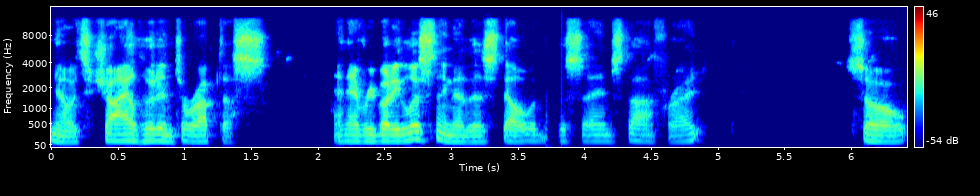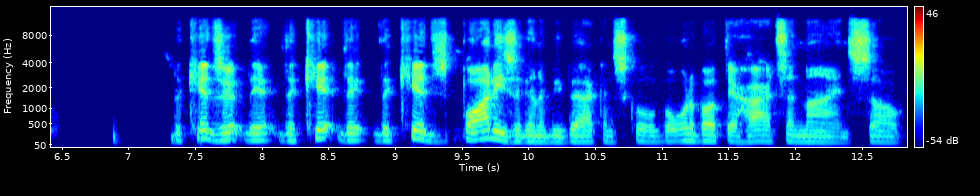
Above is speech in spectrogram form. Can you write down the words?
you know, it's childhood interrupt us. And everybody listening to this dealt with the same stuff, right? So the kids the, the kid the, the kids' bodies are going to be back in school, but what about their hearts and minds? So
